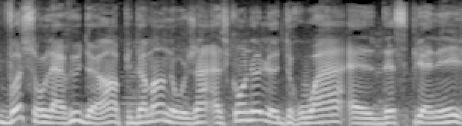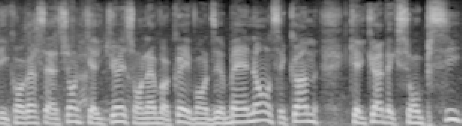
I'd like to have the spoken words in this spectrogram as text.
va sur la rue dehors puis demande aux gens est-ce qu'on a le droit euh, d'espionner les conversations de quelqu'un et son avocat? Ils vont dire ben non, c'est comme quelqu'un avec son psy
